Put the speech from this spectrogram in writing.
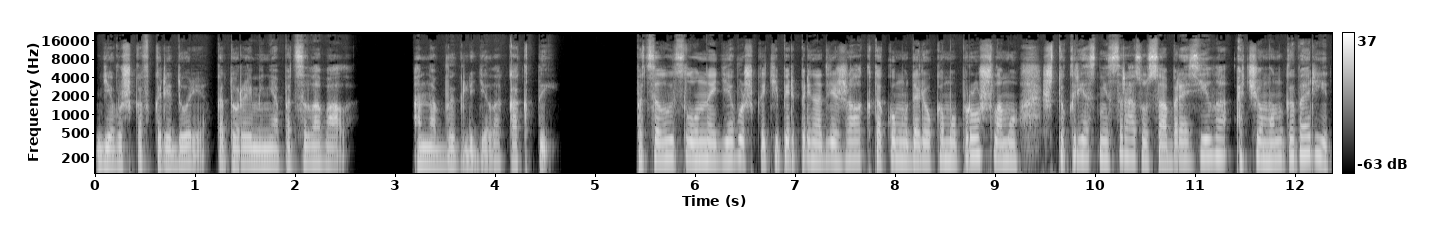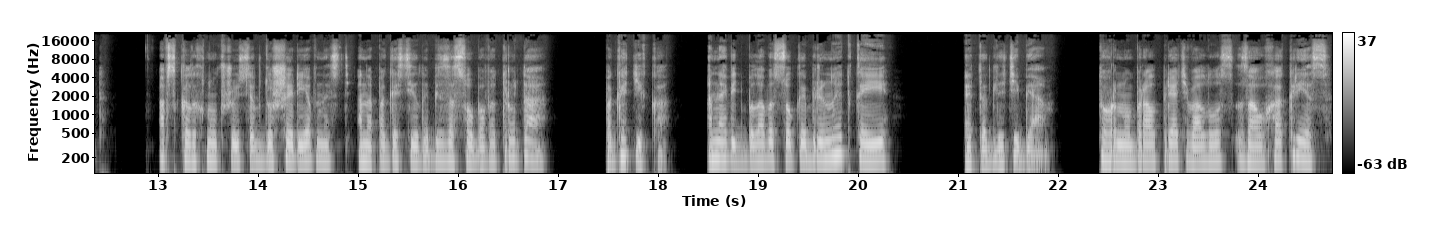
Девушка в коридоре, которая меня поцеловала. Она выглядела как ты. Поцелуй с лунной девушкой теперь принадлежал к такому далекому прошлому, что Крес не сразу сообразила, о чем он говорит. А всколыхнувшуюся в душе ревность она погасила без особого труда. «Погоди-ка, она ведь была высокой брюнеткой и...» «Это для тебя». Торн убрал прядь волос за ухо Крес.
